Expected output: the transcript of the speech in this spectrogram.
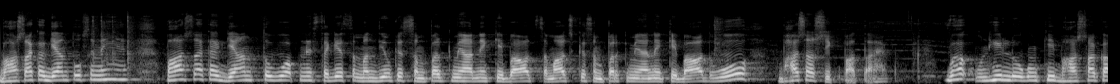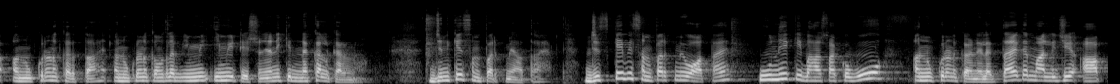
भाषा का ज्ञान तो उसे नहीं है। भाषा का ज्ञान तो वो अपने सगे संबंधियों के संपर्क में आने के बाद, समाज के संपर्क में आने के बाद वो भाषा सीख पाता है। वह उन्हीं लोगों की भाषा का अनुकरण करता है। अनुकरण का मतलब इमिटेशन यानी कि नकल करना, जिनके संपर्क में आता है। जिसके भी संपर्क में वो आता है, उन्हीं की भाषा को वो अनुकरण करने लगता है। अगर मान लीजिए आप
